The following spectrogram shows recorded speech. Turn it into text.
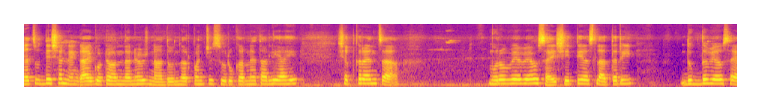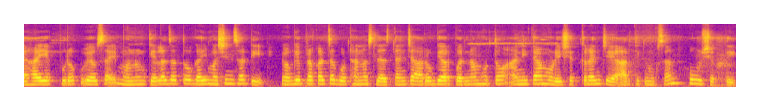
याच उद्देशाने गाय गोठा अनुदान योजना दोन हजार पंचवीस सुरू करण्यात आली आहे. शेतकऱ्यांचा मुरव्य व्यवसाय शेती असला तरी दुग्ध व्यवसाय हा एक पूरक व्यवसाय म्हणून केला जातो. गाई म्हशींसाठी योग्य प्रकारचा गोठा नसल्यास त्यांच्या आरोग्यावर परिणाम होतो आणि त्यामुळे शेतकऱ्यांचे आर्थिक नुकसान होऊ शकते.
